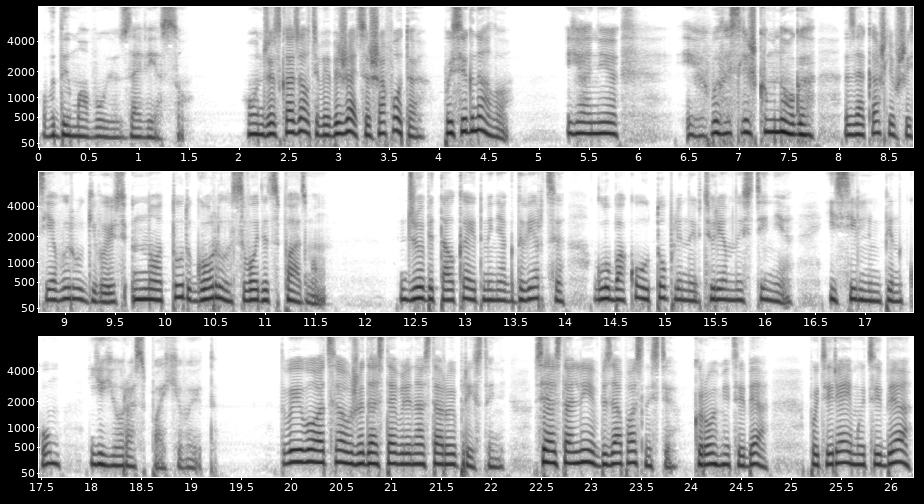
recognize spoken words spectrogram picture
в дымовую завесу. «Он же сказал тебе бежать с эшафота!» По сигналу. Я не... Их было слишком много. Закашлившись, я выругиваюсь, но тут горло сводит спазмом. Джоби толкает меня к дверце, глубоко утопленной в тюремной стене, и сильным пинком ее распахивает. «Твоего отца уже доставили на старую пристань. Все остальные в безопасности, кроме тебя. Потеряй мы тебя,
